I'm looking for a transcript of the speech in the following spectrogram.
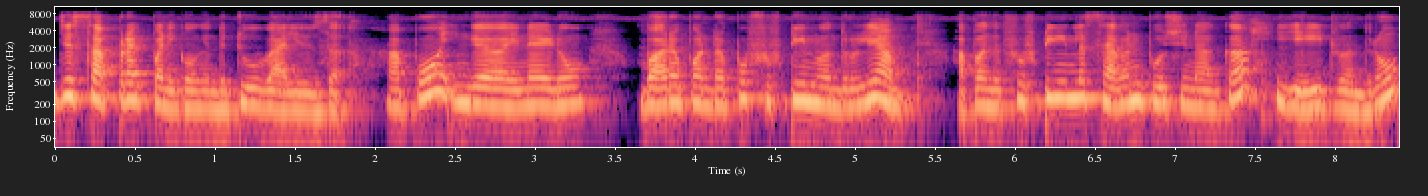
ஜஸ்ட் சப்ராக்ட் பண்ணிக்கோங்க இந்த டூ வேல்யூஸை அப்போது இங்கே என்ன ஆகிடும் பாரோ பண்ணுறப்போ ஃபிஃப்டீன் வந்துடும் இல்லையா? அப்போ அந்த ஃபிஃப்டீனில் செவன் போச்சுனாக்கா எயிட் வந்துடும்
